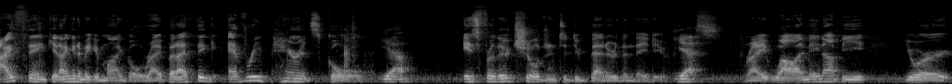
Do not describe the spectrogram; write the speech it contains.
I think, and I'm going to make it my goal, right? But I think every parent's goal Yeah. is for their children to do better than they do, Yes. right? While I may not be your,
